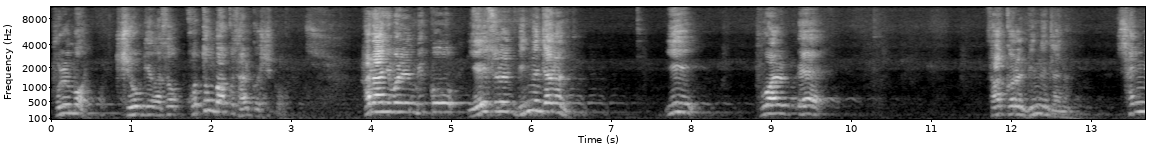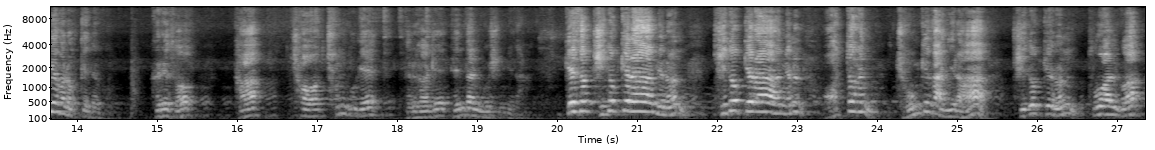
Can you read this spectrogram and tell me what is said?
불못 지옥에 가서 고통받고 살 것이고 하나님을 믿고 예수를 믿는 자는 이 부활의 사건을 믿는 자는 생명을 얻게 되고 그래서 다 저 천국에 들어가게 된다는 것입니다. 그래서 기독교라 하면은 기독교라 하면은 어떠한 종교가 아니라 기독교는 부활과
